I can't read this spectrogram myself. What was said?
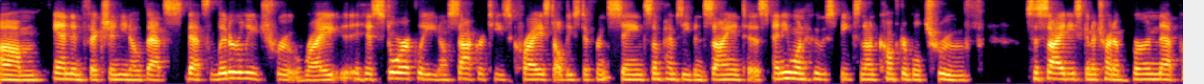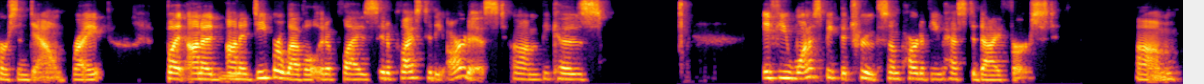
um, and in fiction you know that's that's literally true right? Historically you know socrates christ all these different saints sometimes even scientists anyone who speaks an uncomfortable truth society is going to try to burn that person down right but on a on a deeper level it applies it applies to the artist um, because if you want to speak the truth, some part of you has to die first. Um,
